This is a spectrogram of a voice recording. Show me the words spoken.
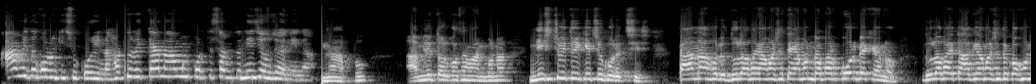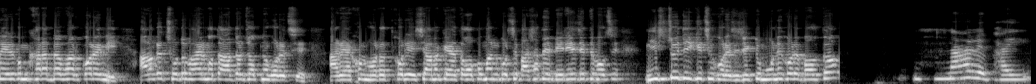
আমি তো কোনো কিছু করি না। হঠাৎ করে কেন এমন করতেছে আমি তো নিজেও জানি না। না আপু আমি তো তোর কথা মানবো না। নিশ্চয়ই তুই কিছু করেছিস। তা না হলে দুলা ভাই আমার সাথে এমন ব্যবহার করবে কেন? দুলা ভাই তো আগে আমার সাথে কখনো এরকম খারাপ ব্যবহার করেনি। আমাকে ছোট ভাইয়ের মতো আদর যত্ন করেছে। আর এখন হঠাৎ করে এসে আমাকে এত অপমান করছে বাসাতে বেরিয়ে যেতে বলছে। নিশ্চয়ই তুই কিছু করেছিস একটু মনে করে বলতো। না রে ভাই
